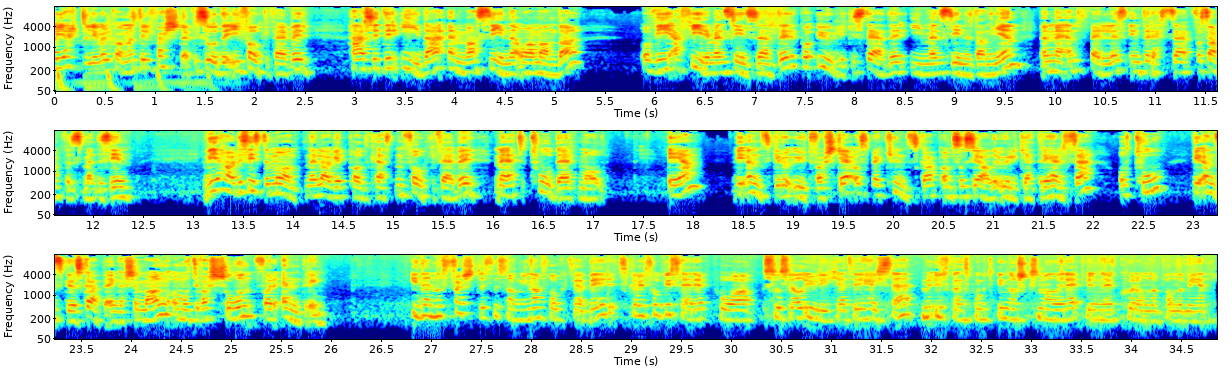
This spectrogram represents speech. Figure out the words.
Og hjertelig velkommen til første episode i Folkefeber. Her sitter Ida, Emma, Sine og Amanda. Og vi er fire medisinstudenter på ulike steder i medisinutdanningen, men med en felles interesse for samfunnsmedisin. Vi har de siste månedene laget podkasten Folkefeber med et todelt mål. 1. Vi ønsker å utforske og spre kunnskap om sosiale ulikheter i helse. Og 2. Vi ønsker å skape engasjement og motivasjon for endring. I denne første sesongen av Folkfeber skal vi fokusere på social ulikheter i helse med utgangspunkt i norsksomalere under koronapandemien.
